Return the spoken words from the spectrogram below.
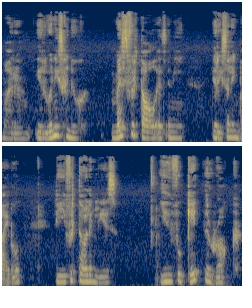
maar um ironies genoeg misvertaal is in die Jerusalem Bybel die vertaling lees you forget the rock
